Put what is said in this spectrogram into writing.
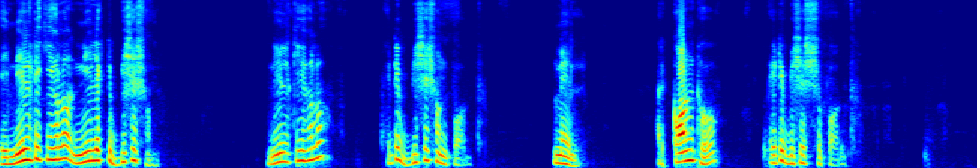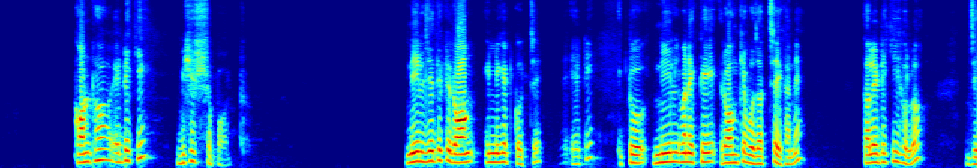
এই নীলটি কি হলো? নীল একটি বিশেষণ। নীল কি হলো? এটি বিশেষণ পদ, নীল। আর কণ্ঠ, এটি বিশেষ্য পদ। কণ্ঠ, এটি কি? বিশেষ্য পদ। নীল যেহেতু একটি রং ইন্ডিকেট করছে, এটি একটু নীল মানে একটি রঙকে বোঝাচ্ছে এখানে। তাহলে এটি কি হলো? যে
